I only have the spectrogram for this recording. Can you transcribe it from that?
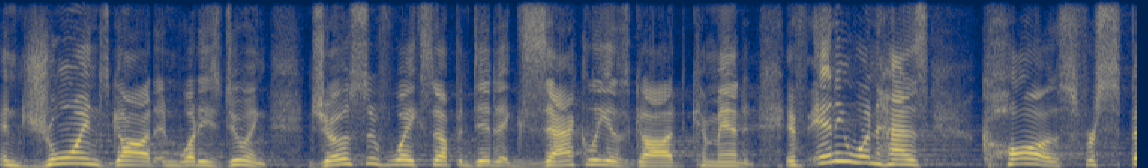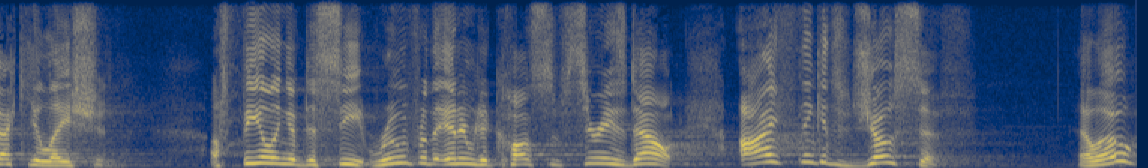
and joins God in what he's doing. Joseph wakes up and did exactly as God commanded. If anyone has cause for speculation, a feeling of deceit, room for the enemy to cause some serious doubt. I think it's Joseph. Hello?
